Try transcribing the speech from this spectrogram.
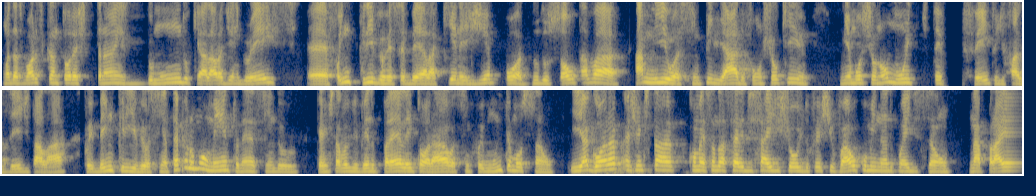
uma das maiores cantoras trans do mundo, que é a Laura Jane Grace. É, foi incrível receber ela aqui, a energia, pô, no do Sol tava a mil, assim, pilhado. Foi um show que me emocionou muito de ter feito, de fazer, de estar lá. Foi bem incrível, assim, até pelo momento, né, assim, do, que a gente estava vivendo pré-eleitoral, assim, foi muita emoção. E agora a gente está começando a série de sair de shows do festival, culminando com a edição na praia,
